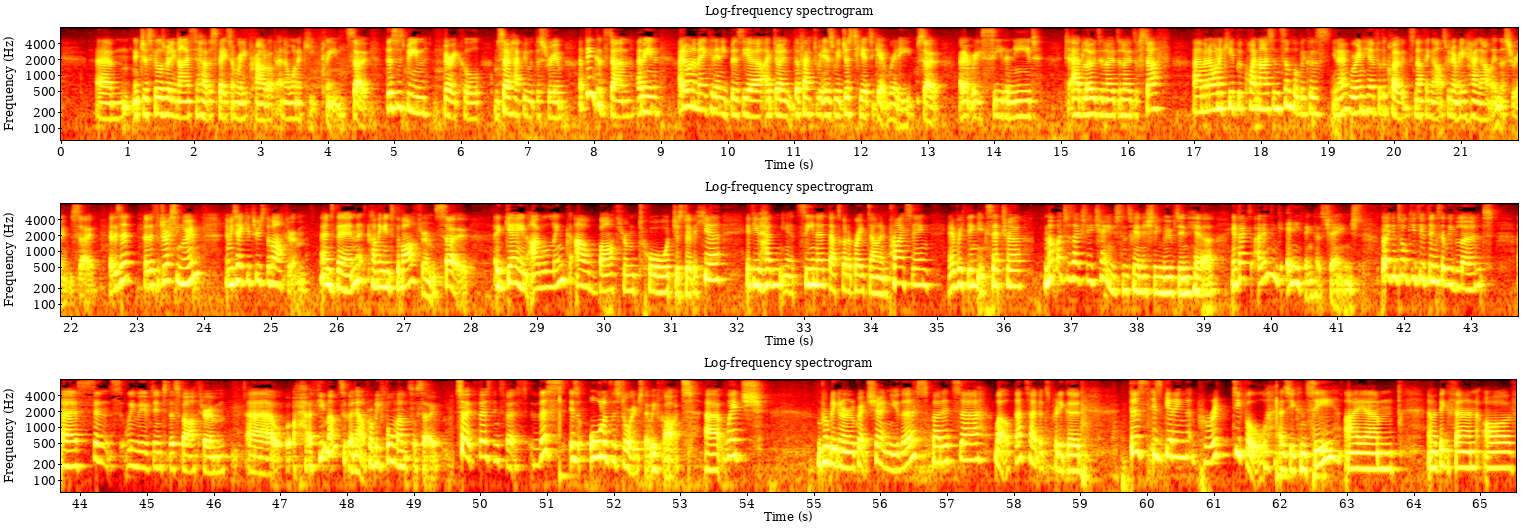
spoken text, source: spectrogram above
um, it just feels really nice to have a space I'm really proud of and I want to keep clean. So this has been very cool. I'm so happy with this room. I think it's done. I mean, I don't want to make it any busier. I don't, the fact is we're just here to get ready. So I don't really see the need to add loads and loads and loads of stuff. Um, and I want to keep it quite nice and simple because, you know, we're in here for the clothes, nothing else. We don't really hang out in this room. So that is it. That is the dressing room. Let me take you through to the bathroom. And then coming into the bathroom. So again, I will link our bathroom tour just over here. If you hadn't yet seen it, that's got a breakdown in pricing, everything, etc. Not much has actually changed since we initially moved in here. In fact, I don't think anything has changed. But I can talk you through things that we've learned uh, since we moved into this bathroom uh, a few months ago now, probably four months or so. So first things first, this is all of the storage that we've got, uh, which I'm probably gonna regret showing you this, but it's, uh, well, that side looks pretty good. This is getting pretty full, as you can see. I um, am a big fan of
